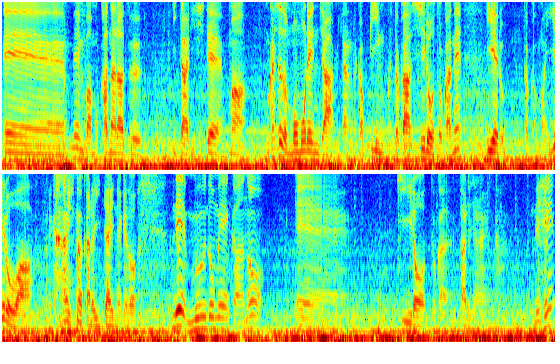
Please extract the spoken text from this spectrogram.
えー、メンバーも必ずいたりしてまあ昔だとモモレンジャーみたいなのとかピンクとか白とかねイエローとかまあイエローはあれかな 今から言いたいんだけど。でムードメーカーの、えー黄色とかあるじゃないですか。で、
